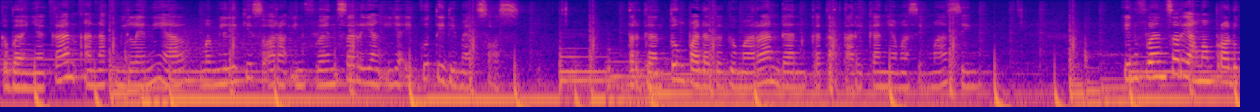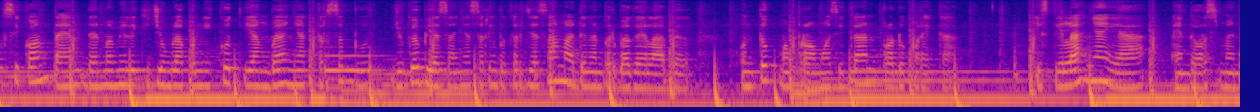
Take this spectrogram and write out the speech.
Kebanyakan anak milenial memiliki seorang influencer yang ia ikuti di medsos. Tergantung pada kegemaran dan ketertarikannya masing-masing. Influencer yang memproduksi konten dan memiliki jumlah pengikut yang banyak tersebut juga biasanya sering bekerja sama dengan berbagai label untuk mempromosikan produk mereka. Istilahnya ya, endorsement.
